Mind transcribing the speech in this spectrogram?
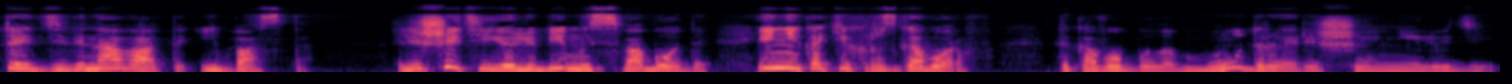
Тедди виновата и баста. Лишить ее любимой свободы и никаких разговоров. Таково было мудрое решение людей.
